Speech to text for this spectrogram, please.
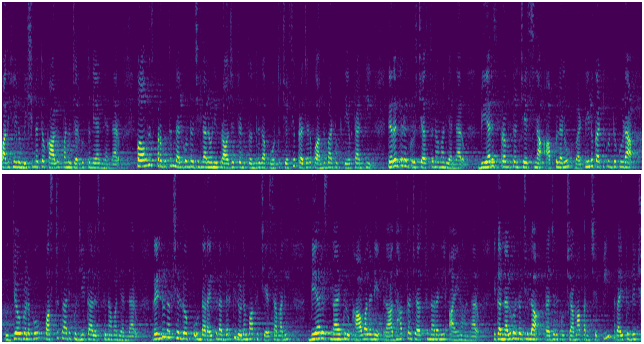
పదిహేను మిషన్లతో కాలు పనులు జరుగుతున్నాయని అన్నారు. కాంగ్రెస్ ప్రభుత్వం నల్గొండ జిల్లాలోని ప్రాజెక్టులను తొందరగా పూర్తి చేసి ప్రజలకు అందుబాటులోకి తేవటానికి నిరంతరం కృషి చేస్తున్నామని అన్నారు. బీఆర్ఎస్ ప్రభుత్వం చేసిన అప్పులను వడ్డీలు కట్టుకుంటూ కూడా ఉద్యోగులకు ఫస్ట్ తారీఖు జీతాలు ఇస్తున్నామని అన్నారు. రెండు లక్షల లోపు ఉన్న రైతులందరికీ రుణమాఫీ చేశామని బీఆర్ఎస్ నాయకులు కావాలని రాధాంతం చేస్తున్నారని ఆయన అన్నారు. ఇక నల్గొండ జిల్లా ప్రజలకు క్షమాపణ చెప్పి రైతు దీక్ష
